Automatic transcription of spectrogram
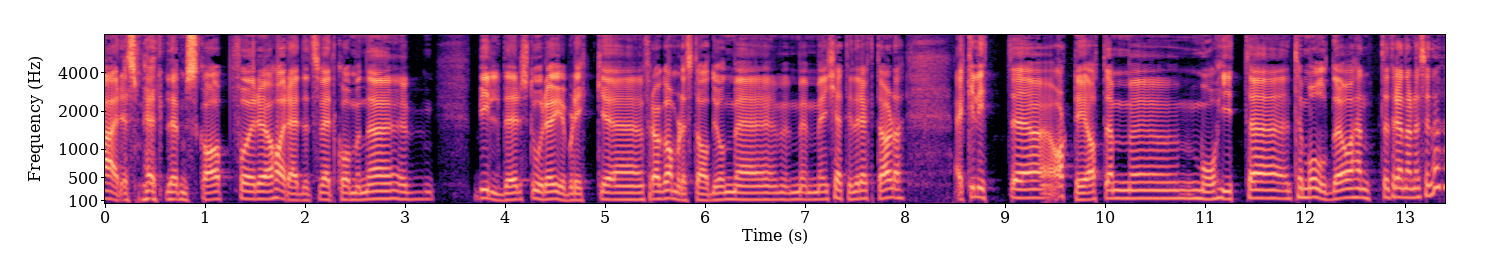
æresmedlemskap for Hareides vedkommende, bilder, store øyeblikk fra gamlestadion med, med, med Kjetil Rekdal. Er ikke litt uh, artig at de uh, må hit til, til, Molde og hente trenerne sine?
